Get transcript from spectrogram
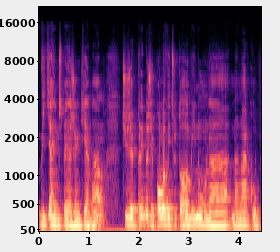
vyťahnem z peňaženky a mám. Čiže približne polovicu toho minú na, na nákup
